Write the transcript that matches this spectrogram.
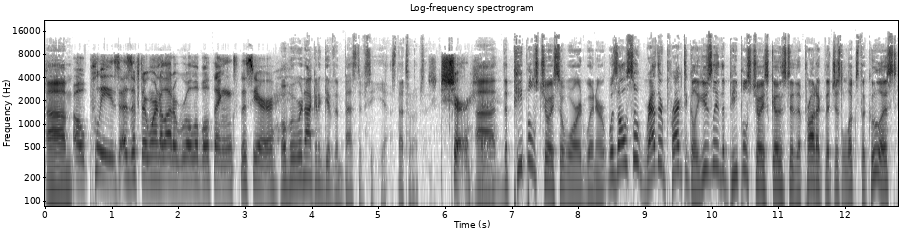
Um, oh, please, as if there weren't a lot of rollable things this year. Well, but we're not going to give them best of CES. That's what I'm saying. Sure. sure. Uh, the People's Choice Award winner was also rather practical. Usually, the People's Choice goes to the product that just looks the coolest,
